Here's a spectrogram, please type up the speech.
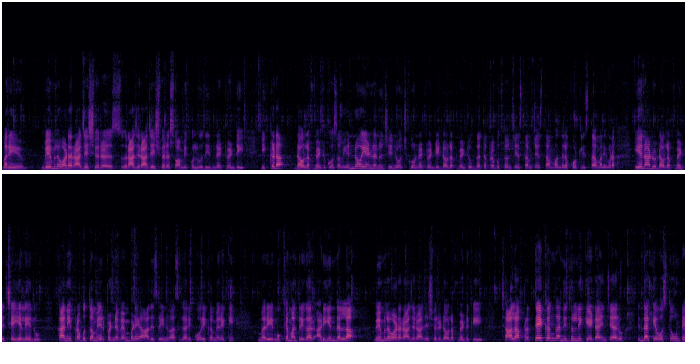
మరి వేములవాడ రాజేశ్వర రాజరాజేశ్వర స్వామి కొలువు తీరినటువంటి ఇక్కడ డెవలప్మెంట్ కోసం ఎన్నో ఏళ్ళ నుంచి నోచుకున్నటువంటి డెవలప్మెంట్ గత ప్రభుత్వం చేస్తాం చేస్తాం వందల కోట్లు ఇస్తామని కూడా ఏనాడు డెవలప్మెంట్ చేయలేదు. కానీ ప్రభుత్వం ఏర్పడిన వెంబడే ఆది శ్రీనివాస్ గారి కోరిక మేరకి మరి ముఖ్యమంత్రి గారు అడిగిందల్లా వేములవాడ రాజరాజేశ్వరి డెవలప్మెంట్కి చాలా ప్రత్యేకంగా నిధుల్ని కేటాయించారు. ఇందాకే వస్తూ ఉంటే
